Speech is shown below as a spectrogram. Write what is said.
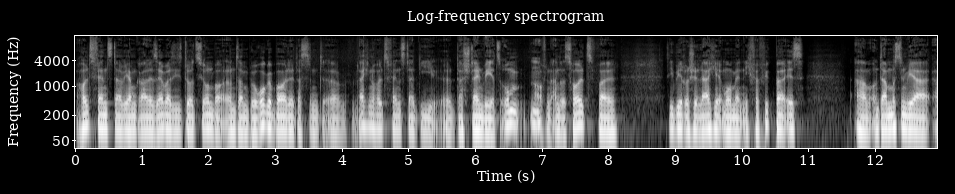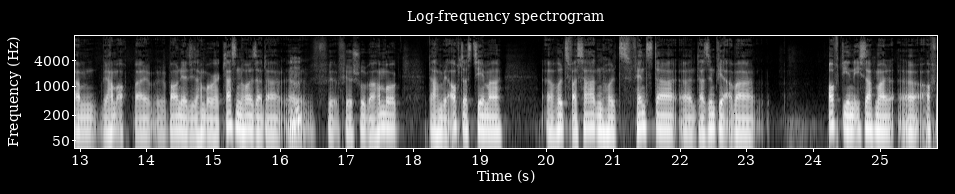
Holzfenster, wir haben gerade selber die Situation bei unserem Bürogebäude, das sind äh, Leichenholzfenster, die, äh, das stellen wir jetzt um auf ein anderes Holz, weil sibirische Lerche im Moment nicht verfügbar ist. Ähm, und da müssen wir, ähm, wir haben auch bei, wir bauen ja diese Hamburger Klassenhäuser da äh, für, für Schulbau Hamburg, da haben wir auch das Thema äh, Holzfassaden, Holzfenster, äh, da sind wir aber auf den, ich sag mal, äh, auf,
